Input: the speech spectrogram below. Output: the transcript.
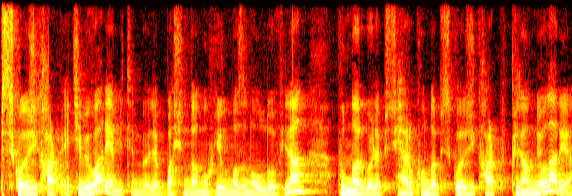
psikolojik harp ekibi var ya MIT'in böyle başında Nuh Yılmaz'ın olduğu filan. Bunlar böyle her konuda psikolojik harp planlıyorlar ya.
